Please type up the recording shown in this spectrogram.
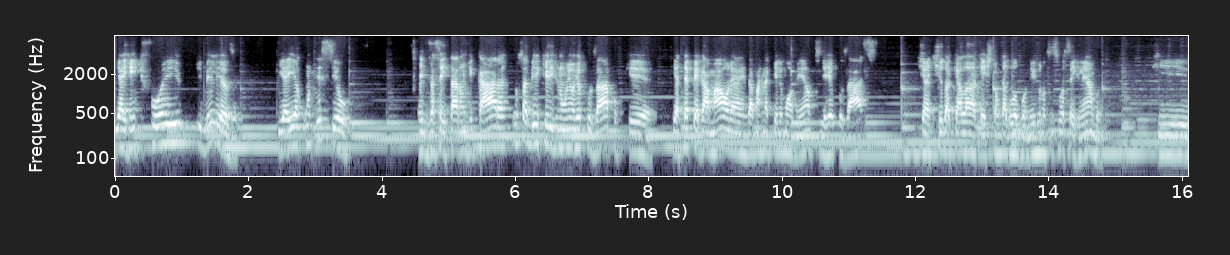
e a gente foi e beleza. E aí aconteceu. Eles aceitaram de cara. Eu sabia que eles não iam recusar, porque e até pegar mal, né? ainda mais naquele momento, se recusasse. Tinha tido aquela questão da Globo News, não sei se vocês lembram, que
